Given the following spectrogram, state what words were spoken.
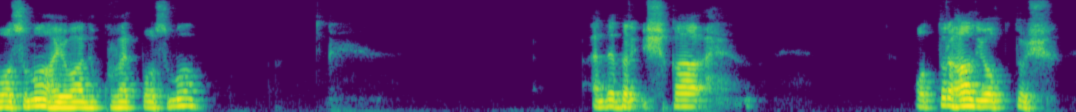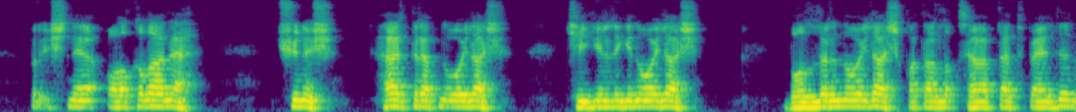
bo'lsimi hayvoniy quvvat bo'lsimi endi bir ishqa o'ttir hal yo'l tutish bir ishni oqilona tushunish har tarafni o'ylash kelginligini o'ylash bolalarini o'ylash qatorliq sabablar tufaylidan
